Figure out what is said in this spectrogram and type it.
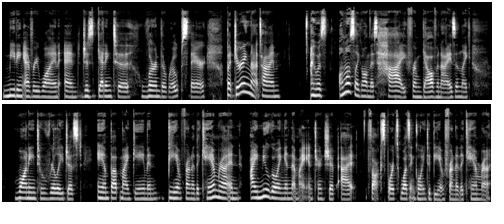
meeting everyone and just getting to learn the ropes there. But during that time, I was almost like on this high from Galvanize and like wanting to really just amp up my game and be in front of the camera. And I knew going in that my internship at Fox Sports wasn't going to be in front of the camera.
